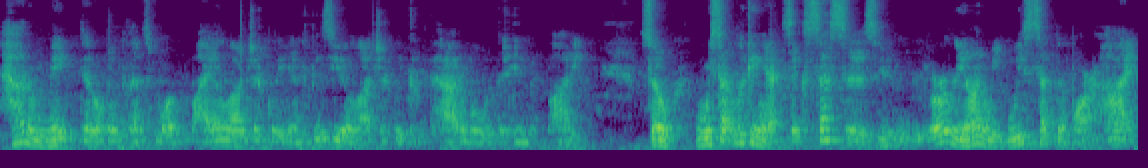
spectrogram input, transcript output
how to make dental implants more biologically and physiologically compatible with the human body. So when we start looking at successes, early on we, we set the bar high.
